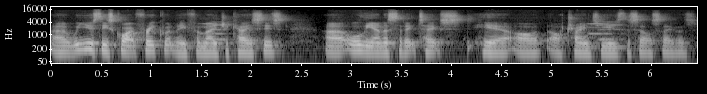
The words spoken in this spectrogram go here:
Uh, we use these quite frequently for major cases. Uh, all the anaesthetic techs here are, are trained to use the cell savers.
